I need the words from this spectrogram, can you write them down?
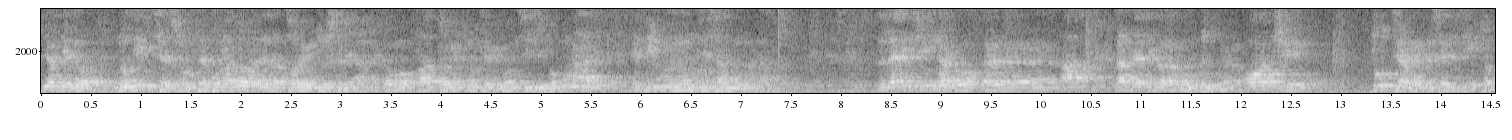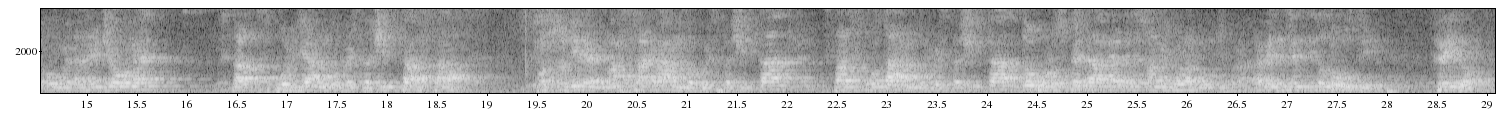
Io chiedo notizie sul depuratore della zona industriale, come ho fatto negli ultimi consigli comunali e di cui non si sa nulla. Lei sindaco eh, ha la dedica alla cultura. Oggi tutti avete sentito come la regione sta spogliando questa città, sta posso dire massacrando questa città, sta svuotando questa città, dopo l'ospedale adesso anche con la cultura. Avete sentito tutti, credo,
